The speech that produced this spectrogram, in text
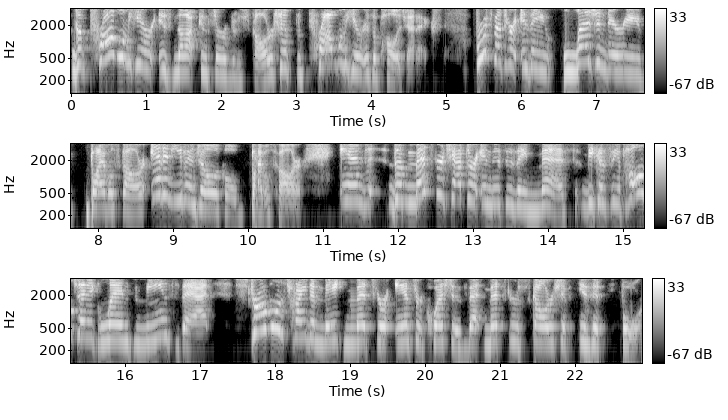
The problem here is not conservative scholarship. The problem here is apologetics. Bruce Metzger is a legendary Bible scholar and an evangelical Bible scholar. And the Metzger chapter in this is a mess because the apologetic lens means that Strobel is trying to make Metzger answer questions that Metzger's scholarship isn't for.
